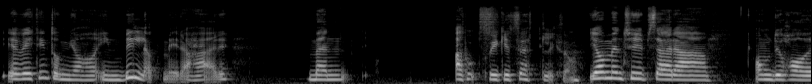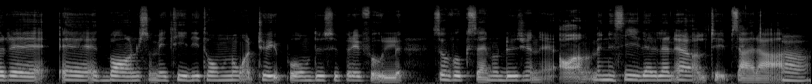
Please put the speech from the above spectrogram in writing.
Jag vet inte om jag har inbillat mig det här. Men att... På vilket sätt liksom? Ja men typ så här äh, om du har äh, ett barn som är tidigt tonår typ och om du super dig full som vuxen och du känner ja men en cider eller en öl typ så här. Ja.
